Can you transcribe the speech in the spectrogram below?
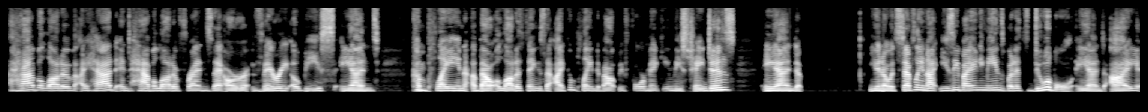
have a lot of, I had and have a lot of friends that are very obese and complain about a lot of things that I complained about before making these changes. And, you know, it's definitely not easy by any means, but it's doable. And I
